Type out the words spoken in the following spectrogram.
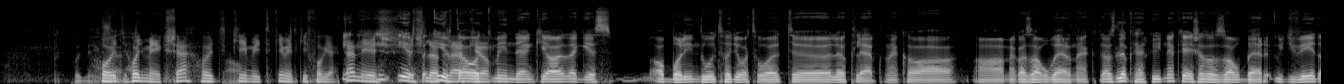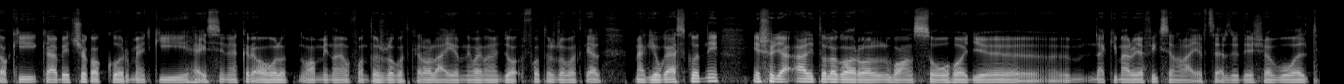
Hogy, mégsem. hogy, hogy mégse, hogy Ah. kimit, kimit ki fogják tenni, és, és írta, Leclerc írta ott jön. mindenki, az egész abból indult, hogy ott volt ö, Leclercnek, a, a, meg az Zaubernek. De az Leclerc ügynöke, és az a Zauber ügyvéd, aki kb. csak akkor megy ki helyszínekre, ahol ott valami nagyon fontos dolgot kell aláírni, vagy nagyon fontos dolgot kell megjogászkodni, és hogy állítólag arról van szó, hogy neki már ugye fixen aláírt szerződése volt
